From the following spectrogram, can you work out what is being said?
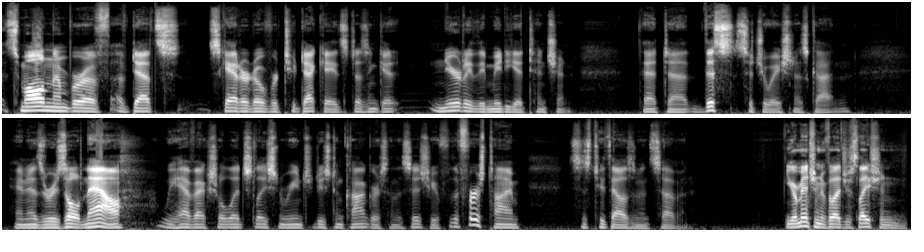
a small number of, of deaths scattered over two decades doesn't get nearly the media attention that uh, this situation has gotten. And as a result, now we have actual legislation reintroduced in Congress on this issue for the first time since 2007. Your mention of legislation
